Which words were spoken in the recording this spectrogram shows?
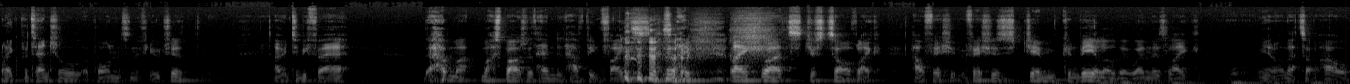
like potential opponents in the future. I mean, to be fair, my, my spars with Hendon have been fights. like, like, but it's just sort of like how Fish, Fisher's gym can be a little bit when there's like, you know, that's sort of how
